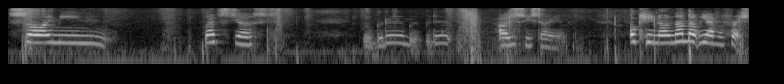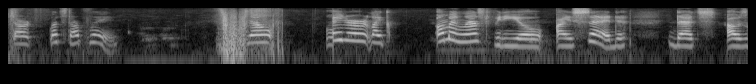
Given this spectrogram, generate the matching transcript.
So, I mean, let's just. I'll just restart it. Okay, now, now that we have a fresh start, let's start playing. Now, later, like, on my last video, I said that I was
